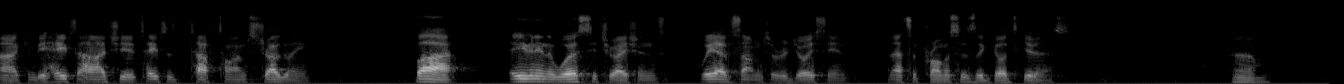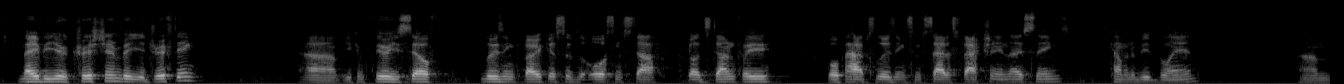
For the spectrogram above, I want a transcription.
Uh, it can be heaps of hardships, heaps of tough times, struggling. But even in the worst situations, we have something to rejoice in, and that's the promises that God's given us. Um, maybe you're a Christian, but you're drifting. Um, you can feel yourself losing focus of the awesome stuff God's done for you, or perhaps losing some satisfaction in those things. It's coming a bit bland. Um,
